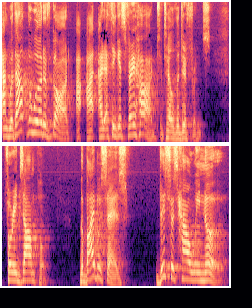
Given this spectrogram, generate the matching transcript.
And without the Word of God, I, I, I think it's very hard to tell the difference. For example, the Bible says, This is how we know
